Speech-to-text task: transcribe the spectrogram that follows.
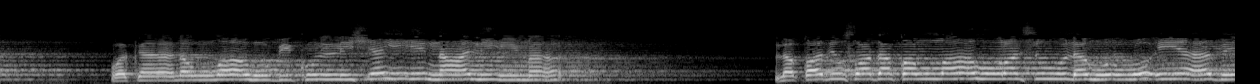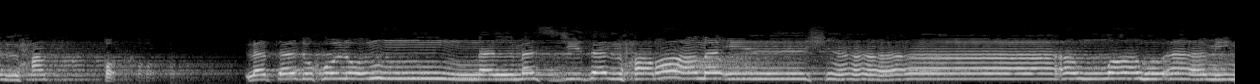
وكان الله بكل شيء عليما. لقد صدق الله رسوله الرؤيا بالحق. لتدخلن المسجد الحرام إن شاء الله آمنين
